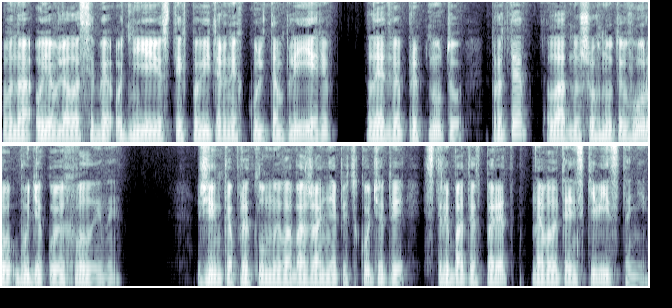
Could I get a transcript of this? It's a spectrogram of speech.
Вона уявляла себе однією з тих повітряних куль тамплієрів, ледве припнуту, проте ладно шугнути вгору будь-якої хвилини. Жінка притлумила бажання підскочити стрибати вперед на велетенській відстані,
